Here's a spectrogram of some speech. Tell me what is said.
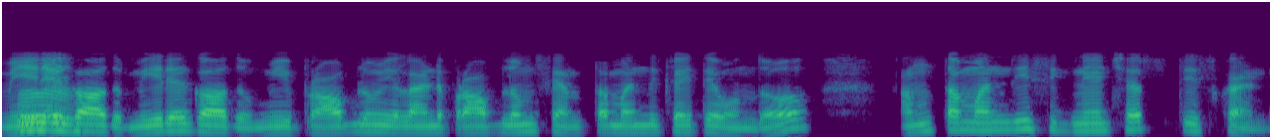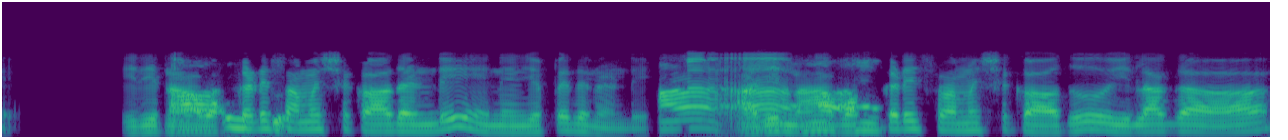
మీరే. కాదు మీరే కాదు. మీ ప్రాబ్లం ఇలాంటి ప్రాబ్లమ్స్ ఎంత మందికి అయితే ఉందో అంతమంది సిగ్నేచర్స్ తీసుకోండి. ఇది నా ఒక్కడి ఇప్పుడు- సమస్య కాదండి. నేను చెప్పేదేనండి. ఆ, అది ఆ, నా ఆ, ఒక్కడి సమస్య కాదు. ఇలాగా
